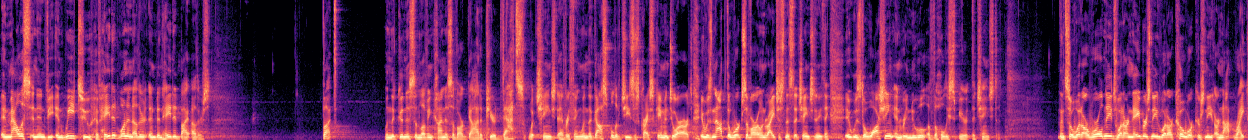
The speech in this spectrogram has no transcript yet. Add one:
in malice and envy, and we too have hated one another and been hated by others. But when the goodness and loving kindness of our God appeared, that's what changed everything. When the gospel of Jesus Christ came into our hearts, it was not the works of our own righteousness that changed anything, it was the washing and renewal of the Holy Spirit that changed it. And so, what our world needs, what our neighbors need, what our coworkers need are not right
